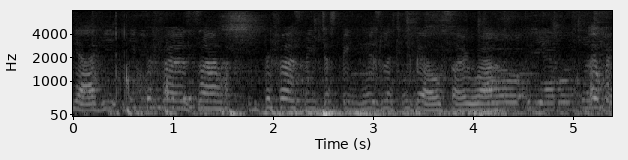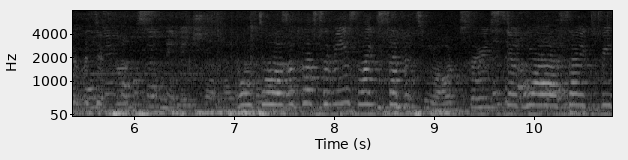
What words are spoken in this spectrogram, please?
Yeah, he, he prefers uh, he prefers me just being his little girl, so uh, a little bit of a difference. Well, it does. And plus, him, he's like 70 odd, so he's still, yeah, so to be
